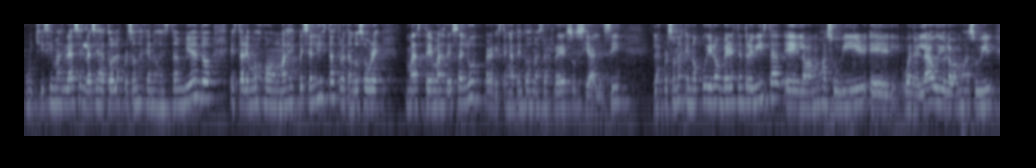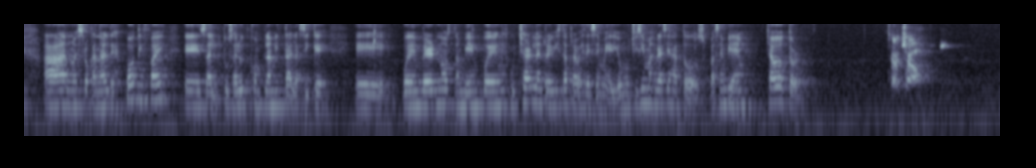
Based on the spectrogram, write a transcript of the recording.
Muchísimas gracias, gracias a todas las personas que nos están viendo. Estaremos con más especialistas tratando sobre más temas de salud para que estén atentos a nuestras redes sociales, ¿sí? Las personas que no pudieron ver esta entrevista, eh, la vamos a subir, el, bueno, el audio la vamos a subir a nuestro canal de Spotify, eh, Tu Salud con Plan Vital. Así que eh, pueden vernos, también pueden escuchar la entrevista a través de ese medio. Muchísimas gracias a todos. Pasen bien. Chao, doctor. Chao, chao.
